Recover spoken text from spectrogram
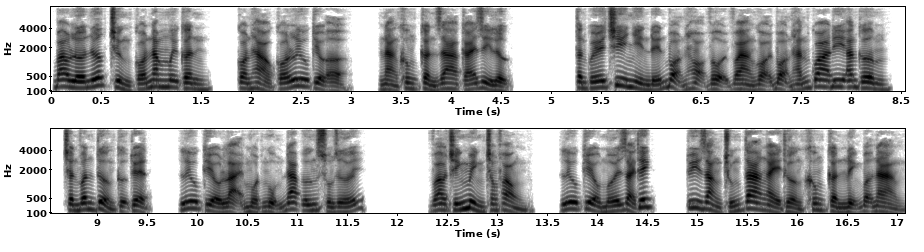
Bao lớn ước chừng có 50 cân, còn hảo có lưu tiểu ở, nàng không cần ra cái gì lực. Tần Quế Chi nhìn đến bọn họ vội vàng gọi bọn hắn qua đi ăn cơm, Trần Vân tưởng cự tuyệt, Lưu Kiều lại một ngụm đáp ứng xuống dưới. Vào chính mình trong phòng, Lưu Kiều mới giải thích, tuy rằng chúng ta ngày thường không cần định bợ nàng,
